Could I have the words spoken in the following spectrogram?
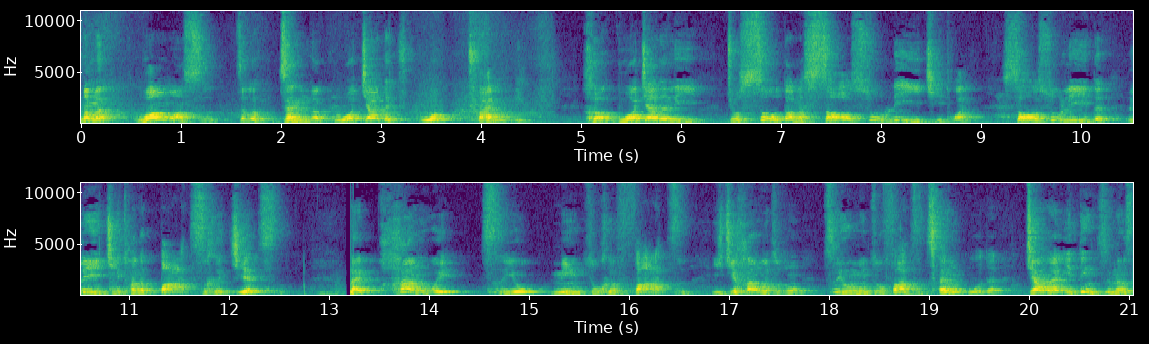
那么往往是。这个整个国家的国权柄和国家的利益，就受到了少数利益集团、少数利益的利益集团的把持和劫持，来捍卫自由、民主和法治，以及捍卫这种自由、民主、法治成果的，将来一定只能是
